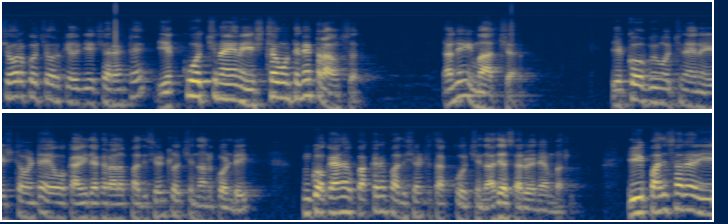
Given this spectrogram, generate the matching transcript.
చివరికి వచ్చేవరకు ఏం చేశారంటే ఎక్కువ వచ్చిన ఆయన ఇష్టం ఉంటేనే ట్రాన్స్ఫర్ అని మార్చారు. ఎక్కువ భూమి వచ్చిన ఆయన ఇష్టం అంటే ఒక ఐదు ఎకరాల పది సెంట్లు వచ్చింది అనుకోండి ఇంకొక ఆయన పక్కనే పది సెంట్లు తక్కువ వచ్చింది అదే సర్వే నెంబర్ ఈ పది సరే ఈ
